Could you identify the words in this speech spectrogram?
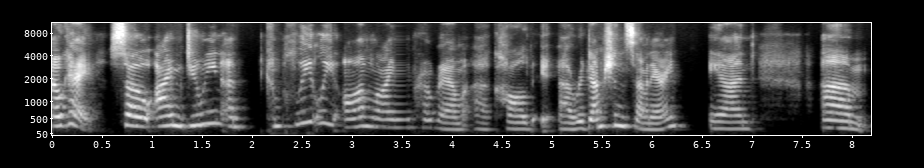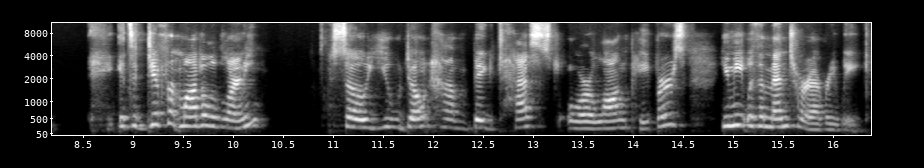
Okay, so I'm doing a completely online program uh, called uh, Redemption Seminary, and um, it's a different model of learning. So you don't have big tests or long papers. You meet with a mentor every week.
